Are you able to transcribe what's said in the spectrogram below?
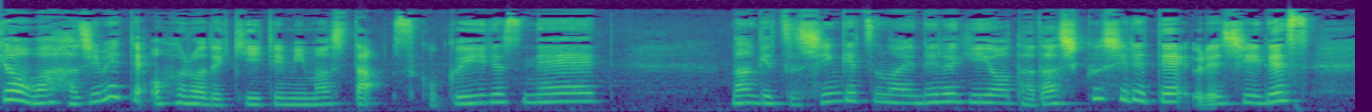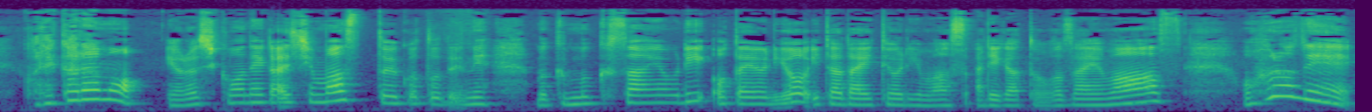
今日は初めてお風呂で聞いてみました。すごくいいですね。満月、新月のエネルギーを正しく知れて嬉しいです。これからもよろしくお願いします。ということでね、むくむくさんよりお便りをいただいております。ありがとうございます。お風呂で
